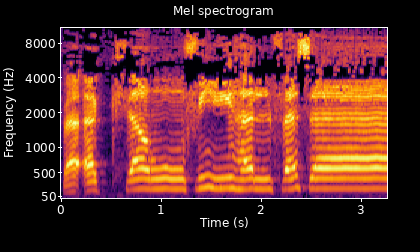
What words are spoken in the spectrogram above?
فأكثروا فيها الفساد.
